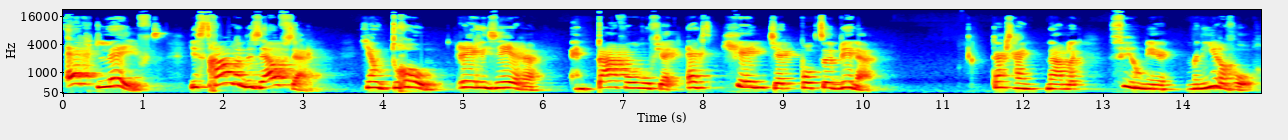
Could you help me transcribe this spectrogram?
echt leeft. Je stralende zelf zijn. Jouw droom realiseren. En daarvoor hoef jij echt geen jackpot te winnen. Daar zijn namelijk veel meer manieren voor.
